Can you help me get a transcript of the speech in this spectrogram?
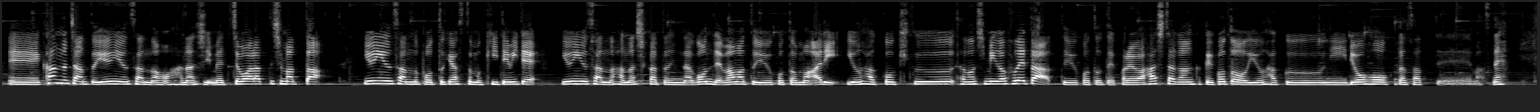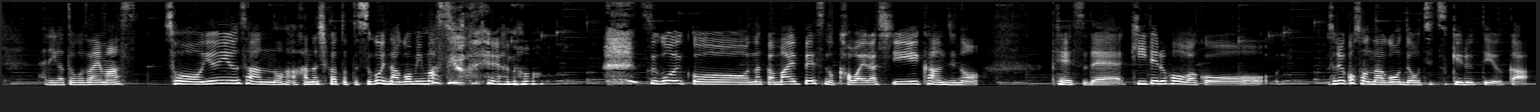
えー、かんなちゃんとゆんゆんさんのお話めっちゃ笑ってしまった。ユンユンさんのポッドキャストも聞いてみて、ユンユンさんの話し方に和んでママということもあり、ユンハクを聞く楽しみが増えたということで、これはハッシュタグんかけことユンハクに両方くださってますね。ありがとうございます。そう、ユンユンさんの話し方ってすごい和みますよね。あの、すごいこう、なんかマイペースの可愛らしい感じのペースで、聞いてる方はこう、それこそ和んで落ち着けるっていうか、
